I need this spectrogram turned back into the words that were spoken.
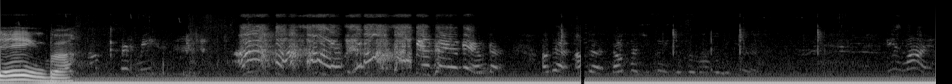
It. He's mine.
